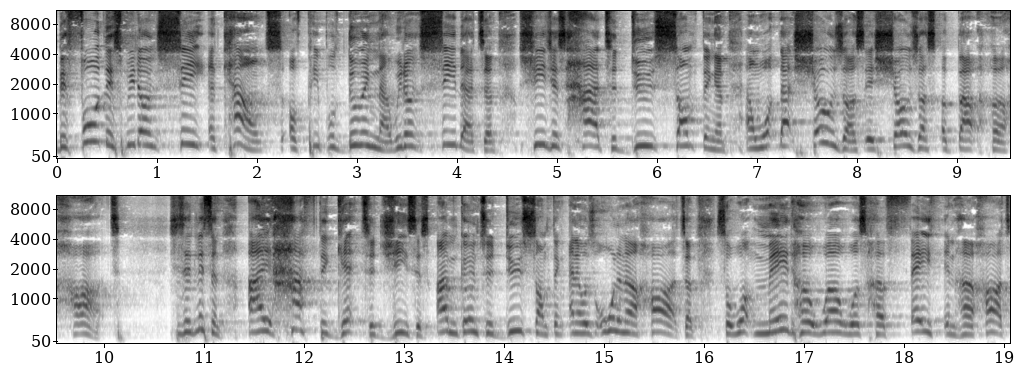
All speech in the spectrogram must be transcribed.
Before this, we don't see accounts of people doing that. We don't see that. Uh, she just had to do something. And what that shows us, it shows us about her heart. She said, Listen, I have to get to Jesus. I'm going to do something. And it was all in her heart. So, what made her well was her faith in her heart.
